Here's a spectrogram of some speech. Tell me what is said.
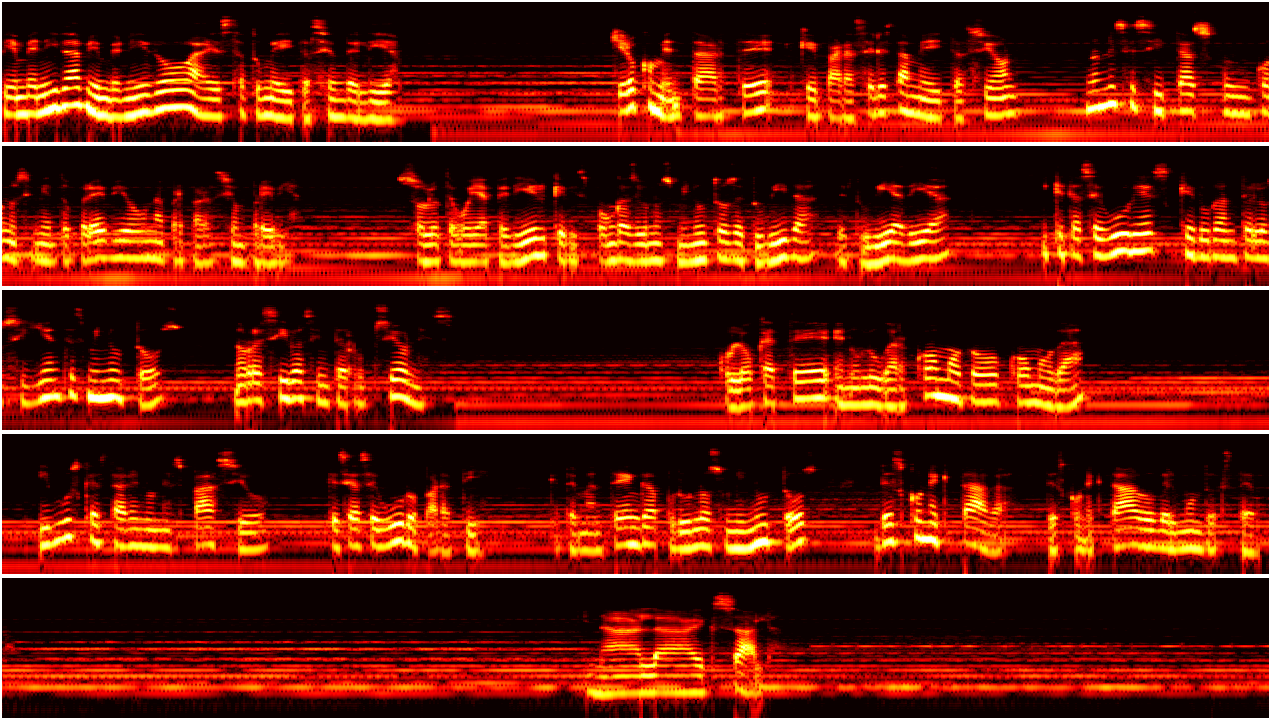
Bienvenida, bienvenido a esta tu meditación del día. Quiero comentarte que para hacer esta meditación no necesitas un conocimiento previo, una preparación previa. Solo te voy a pedir que dispongas de unos minutos de tu vida, de tu día a día, y que te asegures que durante los siguientes minutos no recibas interrupciones. Colócate en un lugar cómodo, cómoda, y busca estar en un espacio que sea seguro para ti, que te mantenga por unos minutos desconectada, desconectado del mundo externo. Inhala, exhala.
